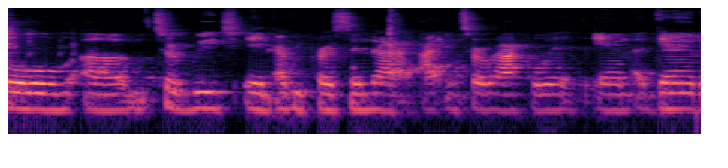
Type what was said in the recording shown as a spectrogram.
goal um, to reach in every person that I interact with. And again,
